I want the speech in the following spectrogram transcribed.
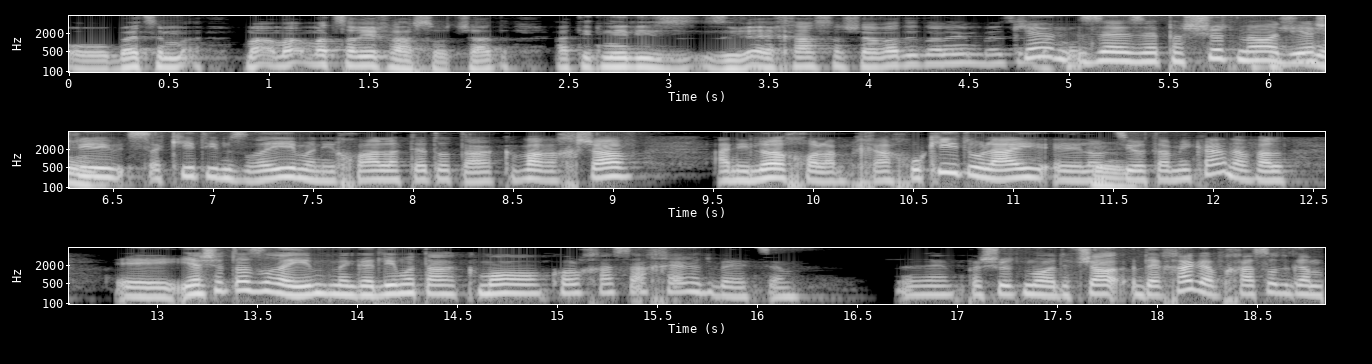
או בעצם מה, מה, מה צריך לעשות שאת תתני לי זרעי חסה שעבדת עליהם בעצם? כן נכון? זה, זה פשוט מאוד פשוט יש מאוד. לי שקית עם זרעים אני יכולה לתת אותה כבר עכשיו אני לא יכולה מבחינה חוקית אולי אה, להוציא כן. אותה מכאן אבל יש את הזרעים מגדלים אותה כמו כל חסה אחרת בעצם זה פשוט מאוד אפשר דרך אגב חסות גם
